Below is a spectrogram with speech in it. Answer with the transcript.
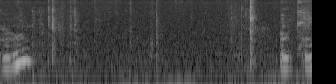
So okay.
